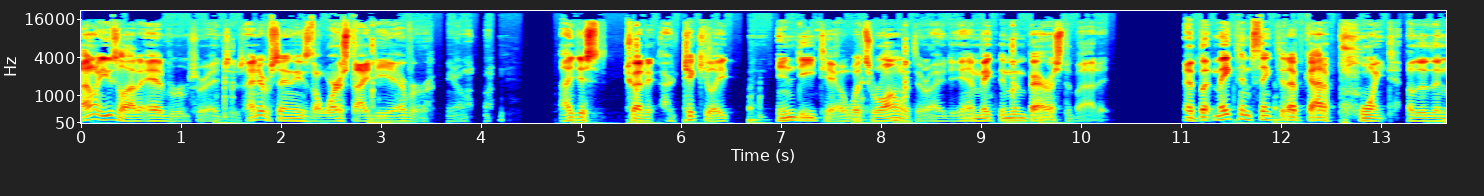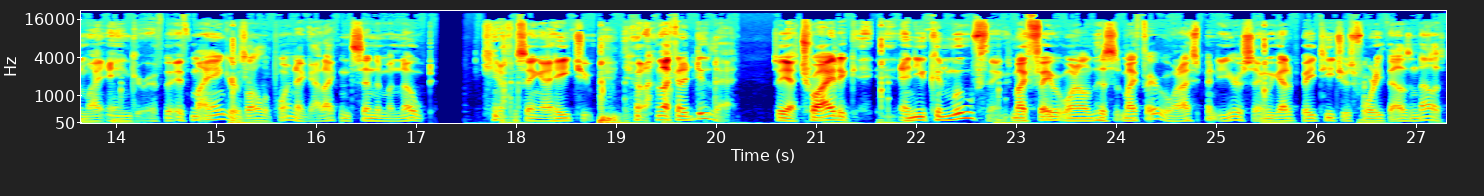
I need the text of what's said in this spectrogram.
I don't use a lot of adverbs or adjectives. I never say anything is the worst idea ever. You know, I just try to articulate in detail what's wrong with their idea and make them embarrassed about it. Uh, but make them think that I've got a point other than my anger. If if my anger is all the point I got, I can send them a note, you know, saying I hate you. I'm not going to do that. So yeah, try to, and you can move things. My favorite one. This is my favorite one. I spent a year saying we got to pay teachers forty thousand dollars.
